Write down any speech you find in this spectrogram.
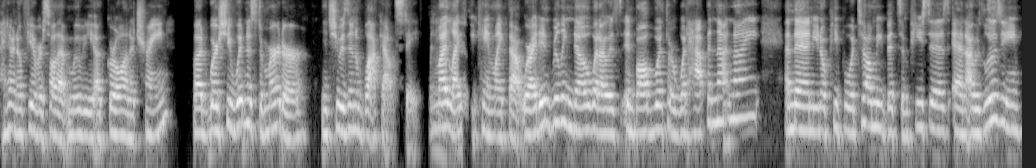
I don't know if you ever saw that movie, A Girl on a Train, but where she witnessed a murder and she was in a blackout state. And my mm. life became like that, where I didn't really know what I was involved with or what happened that night. And then, you know, people would tell me bits and pieces, and I was losing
